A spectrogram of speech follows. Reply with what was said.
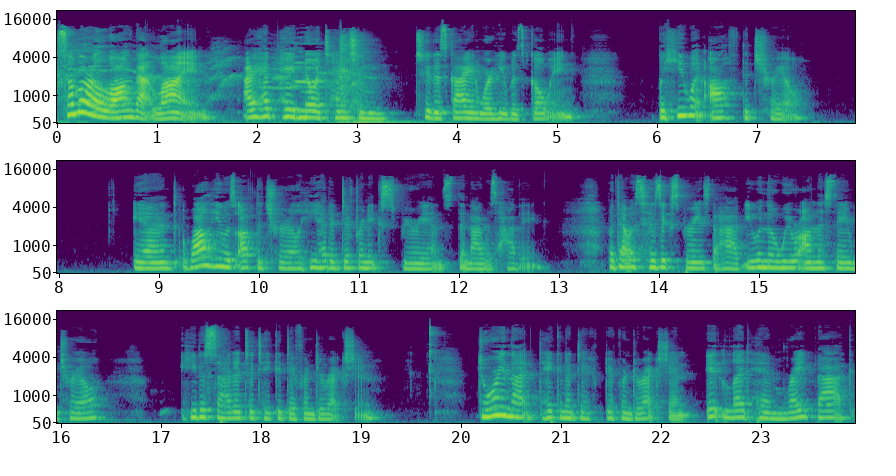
Somewhere along that line, I had paid no attention to this guy and where he was going, but he went off the trail. And while he was off the trail, he had a different experience than I was having. But that was his experience to have. Even though we were on the same trail, he decided to take a different direction. During that taking a di- different direction, it led him right back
